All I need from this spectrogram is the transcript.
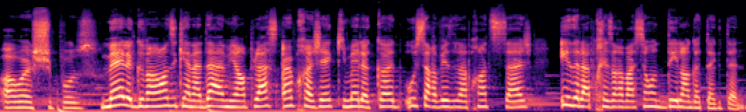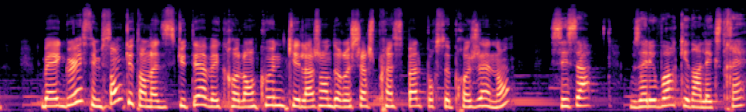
Ah ouais, je suppose. Mais le gouvernement du Canada a mis en place un projet qui met le code au service de l'apprentissage et de la préservation des langues autochtones. Ben Grace, il me semble que tu en as discuté avec Roland Kuhn, qui est l'agent de recherche principal pour ce projet, non? C'est ça. Vous allez voir que dans l'extrait,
